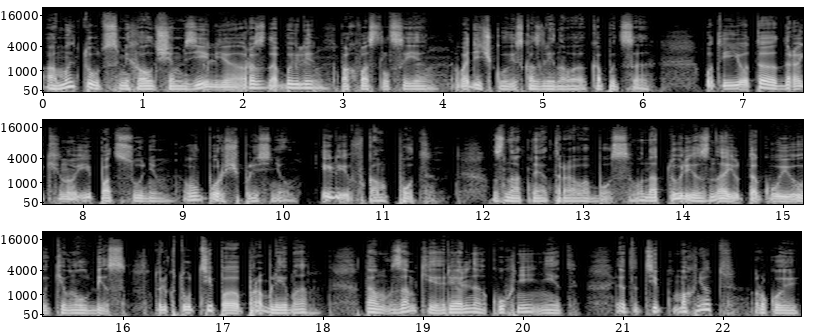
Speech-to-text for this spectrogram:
«А мы тут с Михалычем зелья раздобыли», — похвастался я, — «водичку из козлиного копытца. Вот ее-то Дракину и подсунем, в борщ плеснем или в компот». «Знатная трава, босс. В натуре знаю такую», — кивнул бес. «Только тут типа проблема. Там в замке реально кухни нет. Этот тип махнет рукой,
